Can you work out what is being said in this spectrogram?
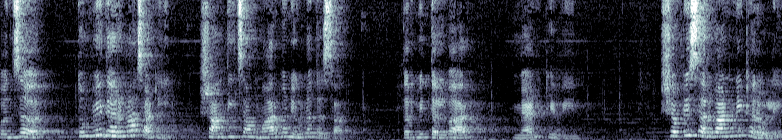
पण जर तुम्ही धर्मासाठी शांतीचा मार्ग निवडत असाल तर मी तलवार मॅन ठेवीन. शेवटी सर्वांनी ठरवले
